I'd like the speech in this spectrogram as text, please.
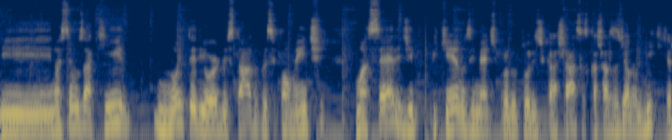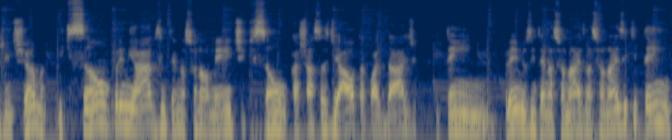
E nós temos aqui no interior do estado, principalmente, uma série de pequenos e médios produtores de cachaças, cachaças de alambique que a gente chama, e que são premiados internacionalmente, que são cachaças de alta qualidade, que têm prêmios internacionais, nacionais e que têm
